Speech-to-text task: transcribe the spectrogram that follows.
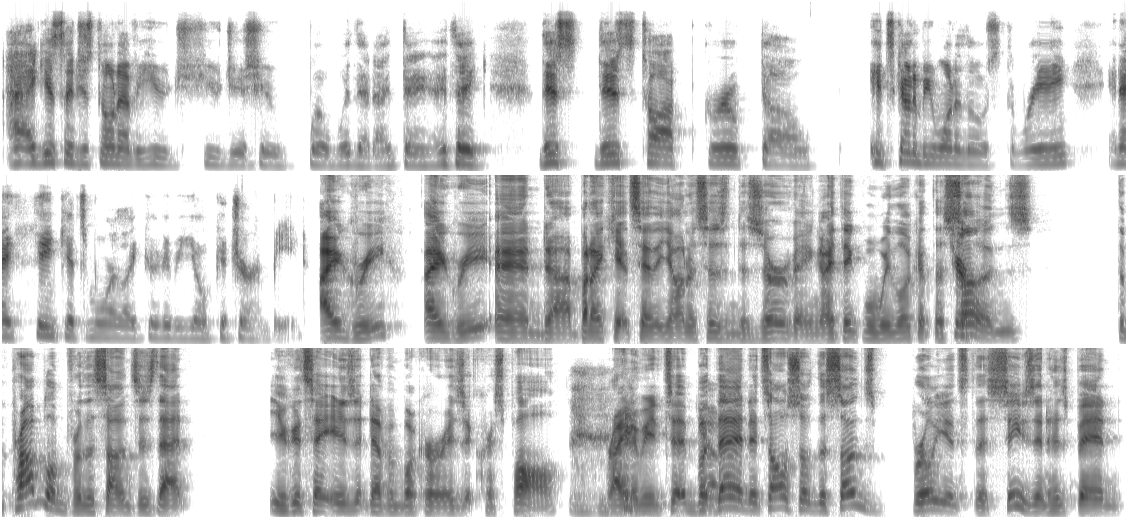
I guess I just don't have a huge, huge issue with it. I think I think this this top group though, it's going to be one of those three, and I think it's more like going to be Jokic or Embiid. I agree. I agree, and uh, but I can't say that Giannis isn't deserving. I think when we look at the sure. Suns, the problem for the Suns is that you could say, is it Devin Booker or is it Chris Paul? Right. I mean, but yep. then it's also the Suns' brilliance this season has been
